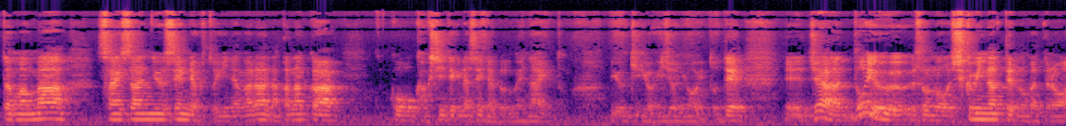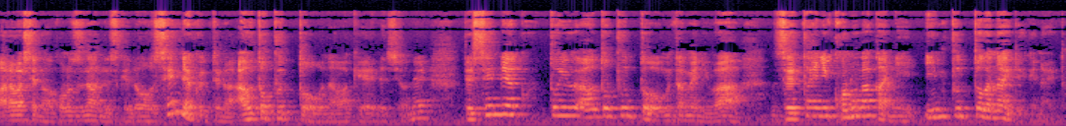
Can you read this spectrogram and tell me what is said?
たまま再参入戦略と言いながら、なかなかこう革新的な戦略を埋めないと。いう企業が非常に多いと。で、えーじゃあどういうその仕組みになっているのかっていうのを表しているのがこの図なんですけど、戦略っていうのはアウトプットなわけですよね。で、戦略というアウトプットを生むためには、絶対にこの中にインプットがないといけないと。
